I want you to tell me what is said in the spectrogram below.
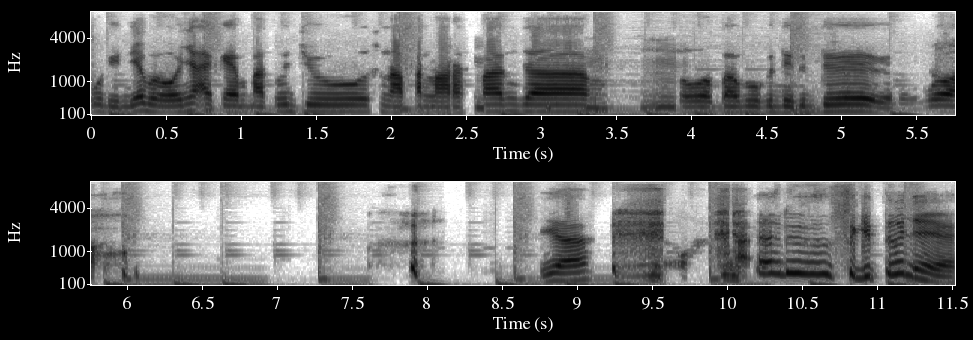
Di dia bawanya AK47 senapan laras panjang Mm, bawa bambu gede-gede gitu. Wah. Iya. Aduh, segitunya ya.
